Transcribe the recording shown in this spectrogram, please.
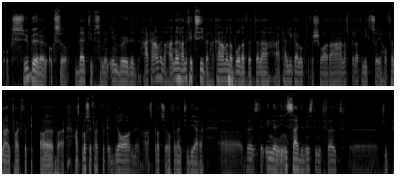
och Suber också. Blev typ som en inverted. Han kan använda, han är, han är flexibel, han kan använda båda fötterna. Han kan ligga lågt och försvara, han har spelat likt så i Hoffenheim, Frankfurt uh, eh, Han spelar så i Frankfurt idag men han har spelat så i Hoffenheim tidigare. Uh, Vänster inne, inside vänster mittfält uh, Typ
